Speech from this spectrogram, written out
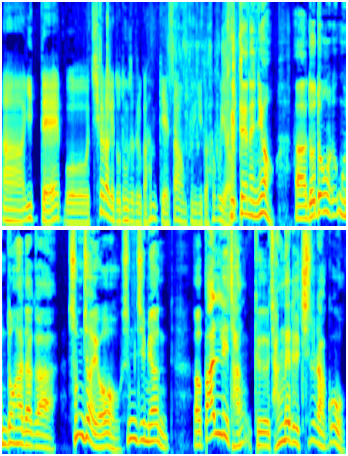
아, 이때 뭐 치열하게 노동자들과 함께 싸운 분이기도 하고요. 그때는요 어, 노동 운동하다가 숨져요. 숨지면 어, 빨리 장 그 장례를 치르라고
